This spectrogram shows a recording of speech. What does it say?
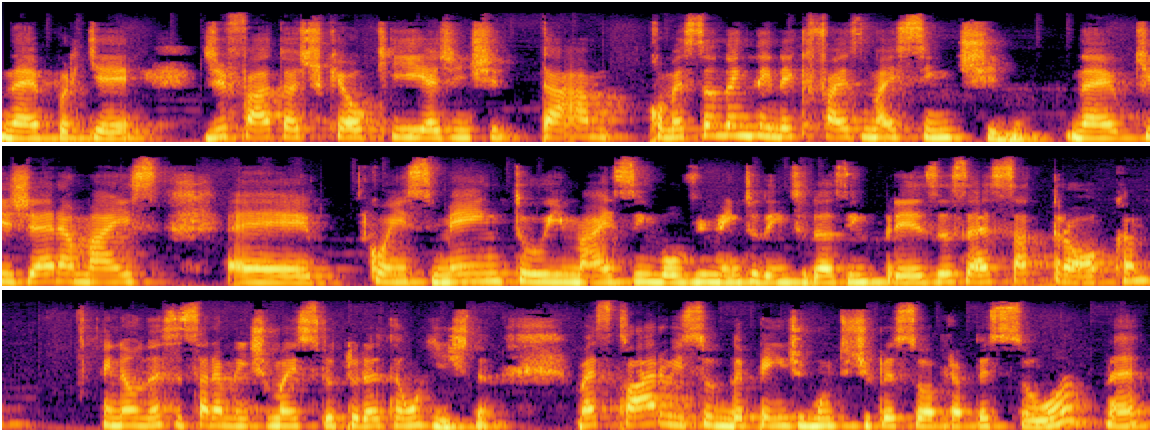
né? Porque, de fato, acho que é o que a gente está começando a entender que faz mais sentido, né? O que gera mais é, conhecimento e mais desenvolvimento dentro das empresas, é essa troca e não necessariamente uma estrutura tão rígida. Mas, claro, isso depende muito de pessoa para pessoa, né?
